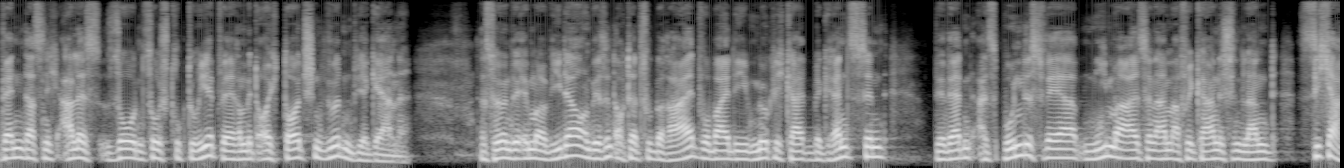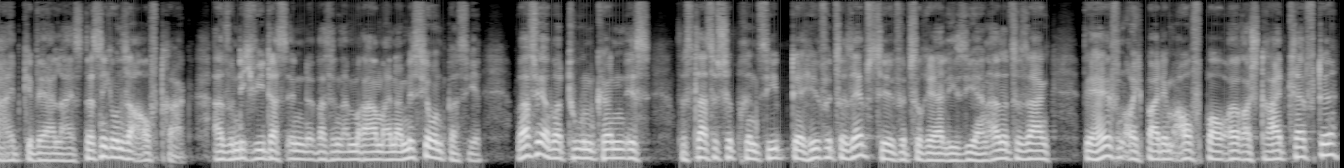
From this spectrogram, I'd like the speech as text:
wenn das nicht alles so und so strukturiert wäre, mit euch Deutschen würden wir gerne. Das hören wir immer wieder und wir sind auch dazu bereit, wobei die Möglichkeiten begrenzt sind. Wir werden als Bundeswehr niemals in einem afrikanischen Land Sicherheit gewährleisten. Das ist nicht unser Auftrag. Also nicht wie das in, was in einem Rahmen einer Mission passiert. Was wir aber tun können, ist das klassische Prinzip der Hilfe zur Selbsthilfe zu realisieren. Also zu sagen, wir helfen euch bei dem Aufbau eurer Streitkräfte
